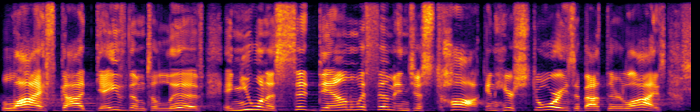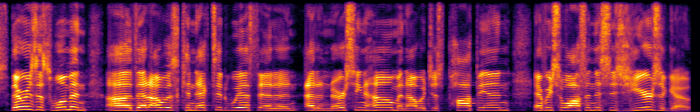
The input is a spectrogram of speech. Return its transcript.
life God gave them to live, and you want to sit down with them and just talk and hear stories about their lives. There was this woman uh, that I was connected with at a, at a nursing home, and I would just pop in every so often. This is years ago.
